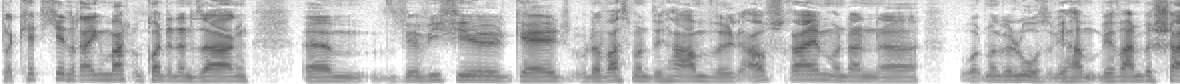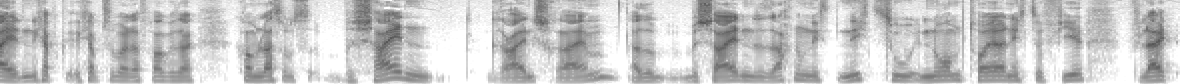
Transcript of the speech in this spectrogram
Plakettchen reingemacht und konnte dann sagen, ähm, für wie viel Geld oder was man haben will, aufschreiben und dann äh, wurde man gelost. Wir, haben, wir waren bescheiden. Ich habe ich hab zu meiner Frau gesagt, komm, lass uns bescheiden reinschreiben. Also bescheidene Sachen, nicht, nicht zu enorm teuer, nicht zu viel. Vielleicht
